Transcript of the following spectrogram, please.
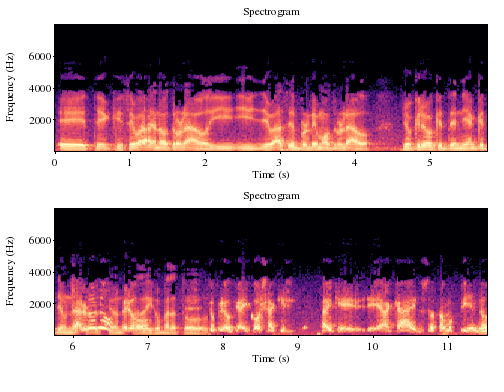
este, que se vayan a otro lado y, y llevas el problema a otro lado. Yo creo que tenían que tener una solución para, para todos. Yo creo que hay cosas que hay que, eh, acá nosotros estamos pidiendo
